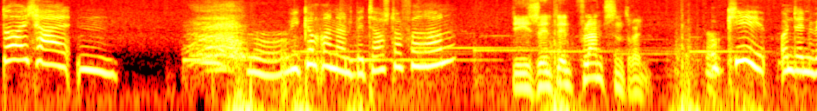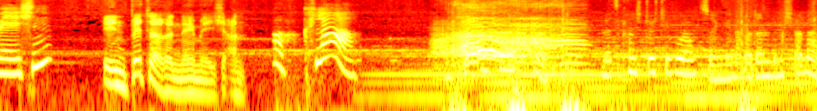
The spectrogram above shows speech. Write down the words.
Durchhalten. Ja. Wie kommt man an Bitterstoffe ran? Die sind in Pflanzen drin. Okay, und in welchen? In bitteren nehme ich an. Klar. Krass. Und jetzt kann ich durch die Wohnung zu gehen, aber dann bin ich alleine.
